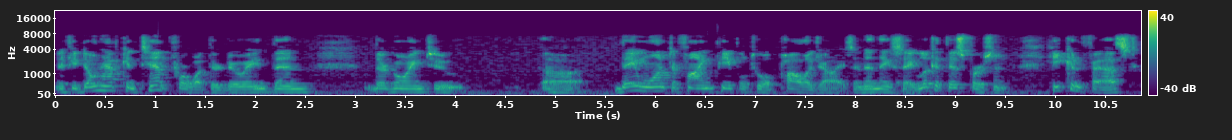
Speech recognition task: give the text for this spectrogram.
And if you don't have contempt for what they're doing, then they're going to, uh, they want to find people to apologize. And then they say, look at this person. He confessed,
